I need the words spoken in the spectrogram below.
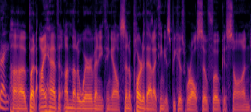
right? Uh, but I haven't. I'm not aware of anything else, and a part of that I think is because we're all so focused on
